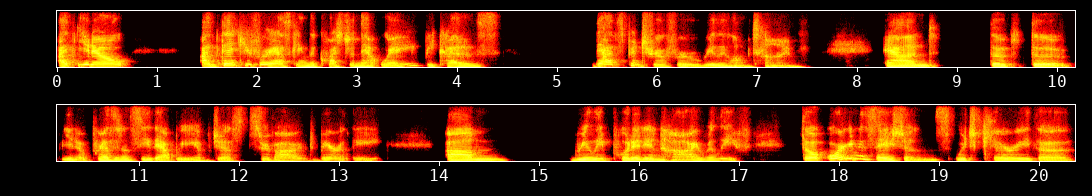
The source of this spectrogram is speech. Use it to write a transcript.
I, you know, and thank you for asking the question that way because that's been true for a really long time. And the the you know presidency that we have just survived barely um, really put it in high relief. The organizations which carry the,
